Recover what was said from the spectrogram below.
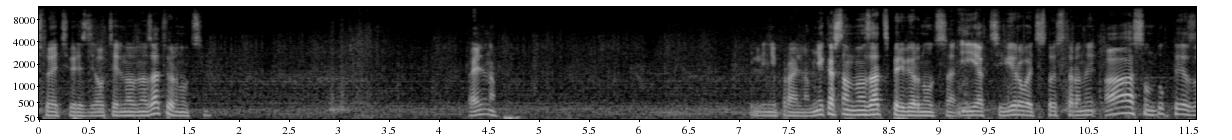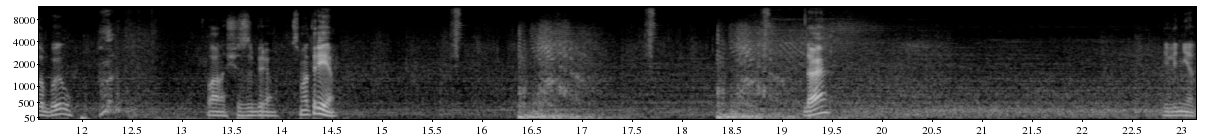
Что я теперь сделал? Теперь надо назад вернуться? Правильно? Или неправильно? Мне кажется, надо назад теперь вернуться и активировать с той стороны. А, сундук-то я забыл. Ладно, сейчас заберем. Смотри. Да? Или нет?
